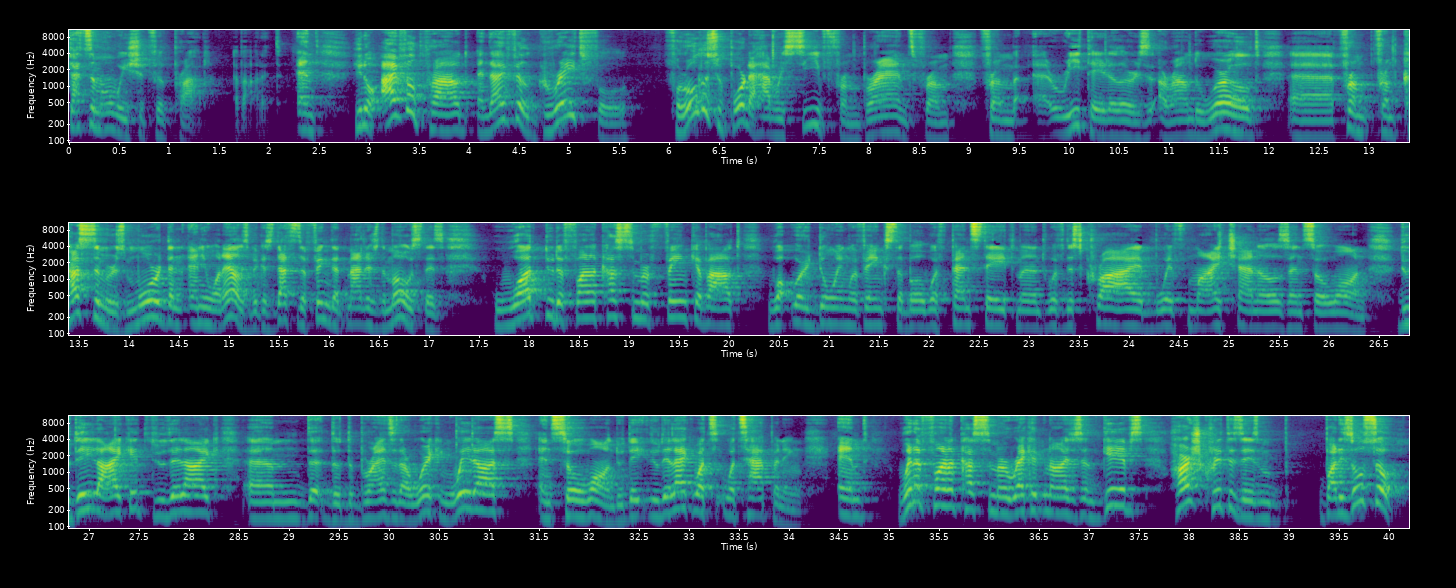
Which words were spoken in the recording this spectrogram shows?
that's the moment you should feel proud about it. And you know, I feel proud and I feel grateful for all the support I have received from brands, from from uh, retailers around the world, uh, from from customers more than anyone else, because that's the thing that matters the most. Is what do the final customer think about what we're doing with Inkstable, with Pen Statement, with Describe, with my channels, and so on? Do they like it? Do they like um, the, the, the brands that are working with us, and so on? Do they do they like what's what's happening? And when a final customer recognizes and gives harsh criticism, but is also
